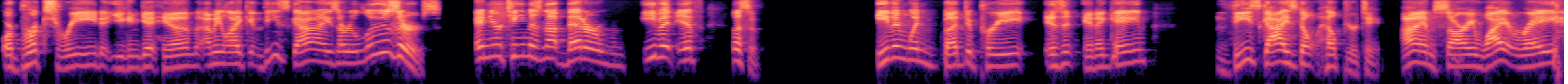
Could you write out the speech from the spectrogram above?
Or Brooks Reed, you can get him. I mean, like these guys are losers, and your team is not better. Even if listen, even when Bud Dupree isn't in a game, these guys don't help your team. I am sorry, Wyatt Ray,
